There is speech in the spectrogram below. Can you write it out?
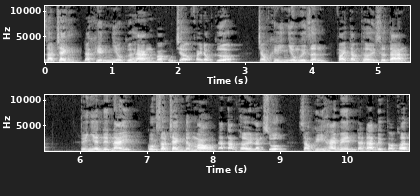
Giao tranh đã khiến nhiều cửa hàng và khu chợ phải đóng cửa, trong khi nhiều người dân phải tạm thời sơ tán. Tuy nhiên đến nay, cuộc giao tranh đẫm máu đã tạm thời lắng xuống sau khi hai bên đã đạt được thỏa thuận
